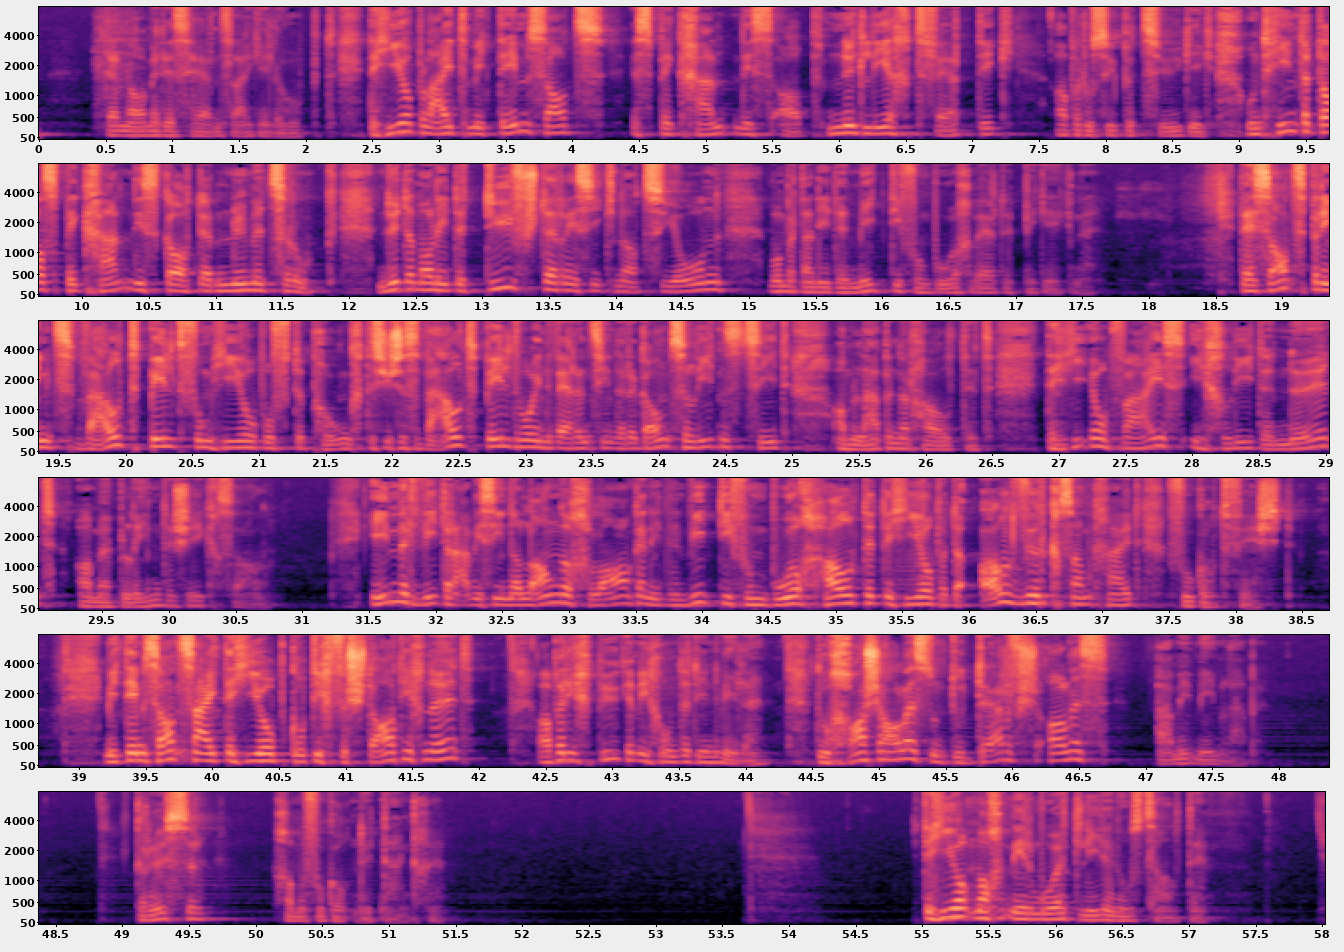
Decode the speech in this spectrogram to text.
der Name des Herrn sei gelobt. Der Hiob leitet mit dem Satz ein Bekenntnis ab, nicht leichtfertig, aber aus Überzeugung. Und hinter das Bekenntnis geht er nicht mehr zurück. Nicht einmal in der tiefsten Resignation, wo wir dann in der Mitte vom Buch werden begegnen. Der Satz bringt das Weltbild vom Hiob auf den Punkt. Es ist ein Weltbild, wo ihn während seiner ganzen Leidenszeit am Leben erhaltet. Der Hiob weiß, ich leide nicht an einem blinden Schicksal. Immer wieder, auch in seinen langen Klagen in der Mitte vom Buch, haltet der Hiob der Allwirksamkeit von Gott fest. Mit dem Satz sagt der Hiob, Gott, ich verstehe dich nicht, aber ich büge mich unter deinen Willen. Du kannst alles und du darfst alles, auch mit meinem Leben. Grösser kann man von Gott nicht denken. Der Hiob macht mir Mut, Leiden auszuhalten.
